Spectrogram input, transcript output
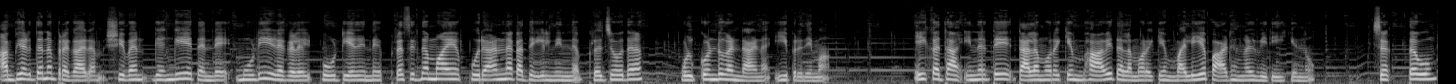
അഭ്യർത്ഥന പ്രകാരം ശിവൻ ഗംഗയെ തന്റെ മുടിയിഴകളിൽ പൂട്ടിയതിന്റെ പ്രസിദ്ധമായ പുരാണ കഥയിൽ നിന്ന് പ്രചോദനം ഉൾക്കൊണ്ടുകൊണ്ടാണ് ഈ പ്രതിമ. ഈ കഥ ഇന്നത്തെ തലമുറയ്ക്കും ഭാവി തലമുറയ്ക്കും വലിയ പാഠങ്ങൾ വിരിയിക്കുന്നു. ശക്തവും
